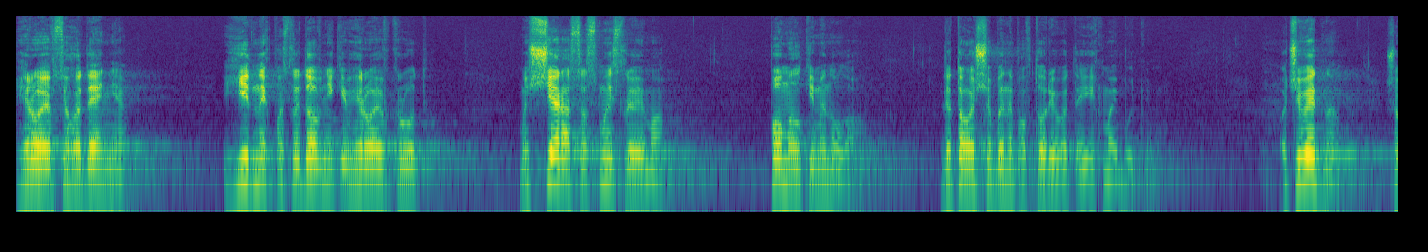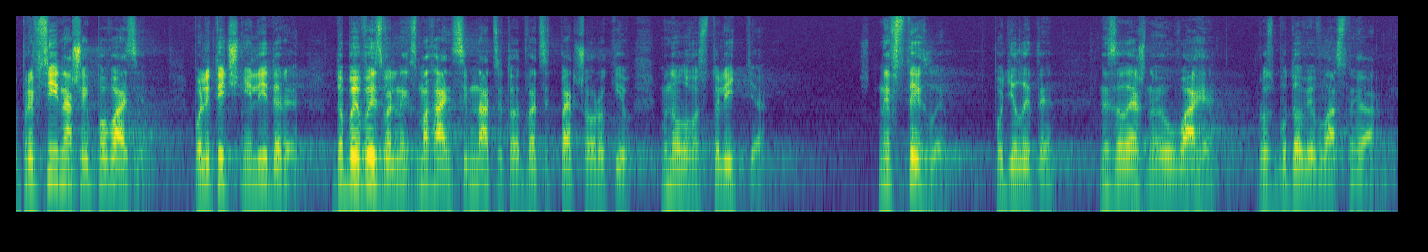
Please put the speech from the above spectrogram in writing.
героїв сьогодення, гідних послідовників героїв Крут. Ми ще раз осмислюємо помилки минулого для того, щоб не повторювати їх в майбутньому. Очевидно, що при всій нашій повазі політичні лідери доби визвольних змагань 17-21 років минулого століття не встигли поділити незалежної уваги розбудові власної армії.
